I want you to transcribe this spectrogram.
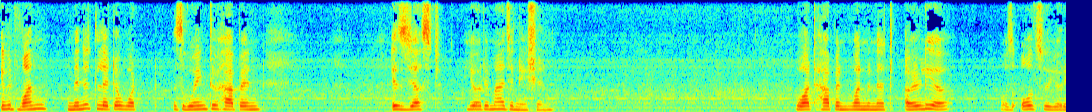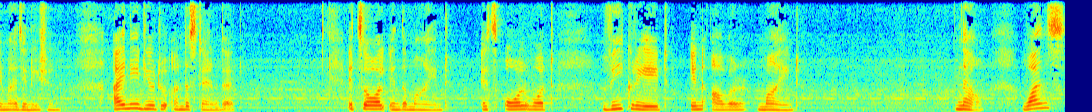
Even one minute later, what is going to happen is just your imagination. What happened one minute earlier was also your imagination. I need you to understand that. It's all in the mind, it's all what we create in our mind. Now, once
